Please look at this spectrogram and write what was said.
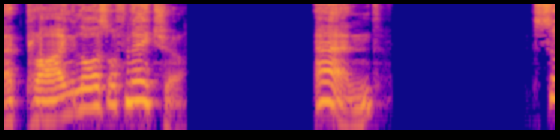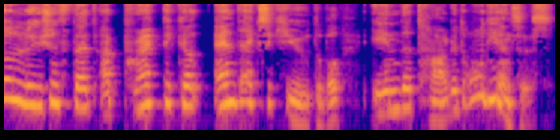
applying laws of nature, and solutions that are practical and executable in the target audiences.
